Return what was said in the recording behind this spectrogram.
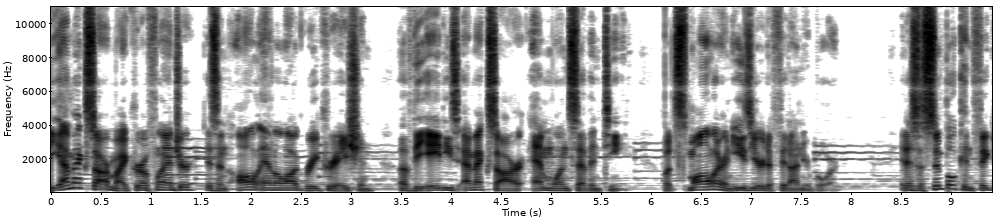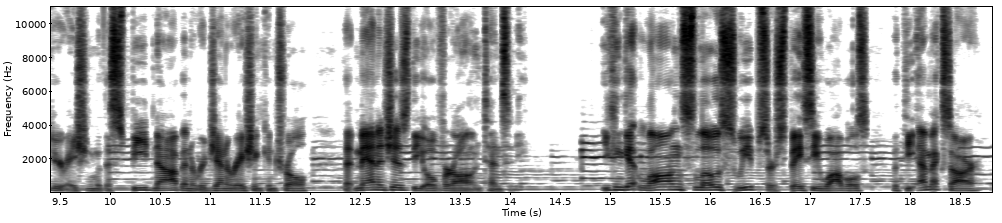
The MXR Micro Flanger is an all analog recreation of the 80s MXR M117, but smaller and easier to fit on your board. It has a simple configuration with a speed knob and a regeneration control that manages the overall intensity. You can get long, slow sweeps or spacey wobbles with the MXR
